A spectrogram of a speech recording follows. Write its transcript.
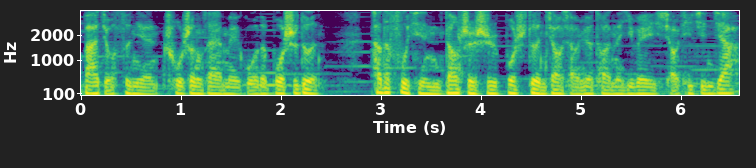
1894年出生在美国的波士顿，他的父亲当时是波士顿交响乐团的一位小提琴家。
